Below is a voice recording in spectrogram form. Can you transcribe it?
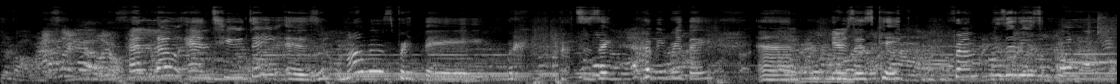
Hello, and today is Mama's birthday. happy birthday. And here's this cake from Missouri's.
